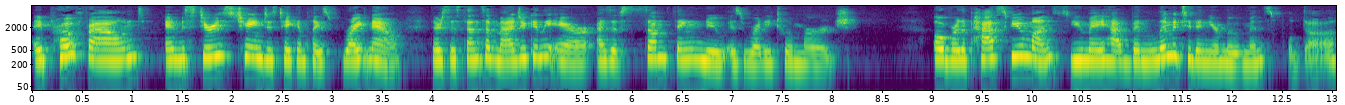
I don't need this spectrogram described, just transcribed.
A profound and mysterious change is taking place right now. There's a sense of magic in the air as if something new is ready to emerge. Over the past few months, you may have been limited in your movements, well, duh,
